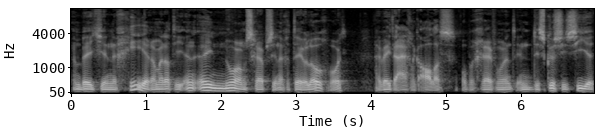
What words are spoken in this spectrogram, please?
een beetje negeren, maar dat hij een enorm scherpzinnige theoloog wordt. Hij weet eigenlijk alles. Op een gegeven moment in discussies zie je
